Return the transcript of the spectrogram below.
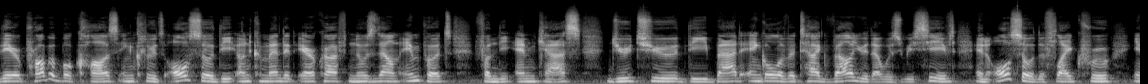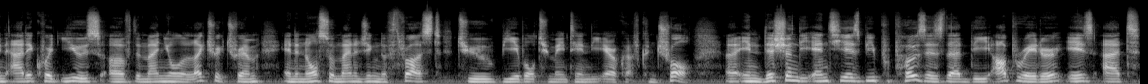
their probable cause includes also the uncommanded aircraft nose down input from the MCAS due to the bad angle of attack value that was received, and also the flight crew inadequate use of the manual electric trim, and then also managing the thrust to be able to maintain the aircraft control. Uh, in addition, the NTSB proposes that the operator is at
